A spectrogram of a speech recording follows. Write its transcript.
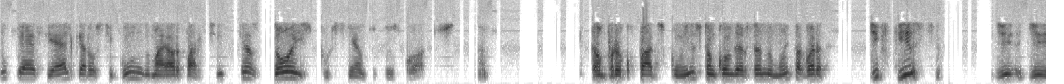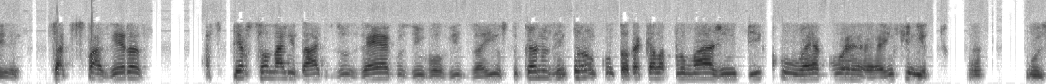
do PFL, que era o segundo maior partido, fez 2% dos votos. Né? Estão preocupados com isso, estão conversando muito. Agora, difícil de, de satisfazer as, as, personalidades, os egos envolvidos aí. Os tucanos, então, com toda aquela plumagem e pico, o ego é, é infinito. Né? Os,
